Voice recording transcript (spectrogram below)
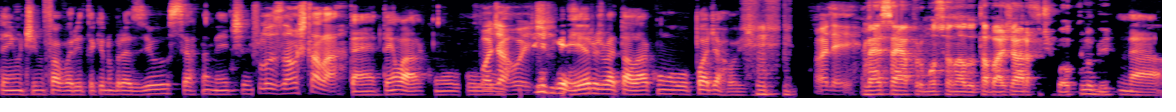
tem um time favorito aqui no Brasil, certamente. Flusão está lá. Tem, tem lá. Com o, pó de arroz. O time de Guerreiros vai estar lá com o pó de arroz. Olha aí. Vai sair a promocional do Tabajara Futebol Clube? Não.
